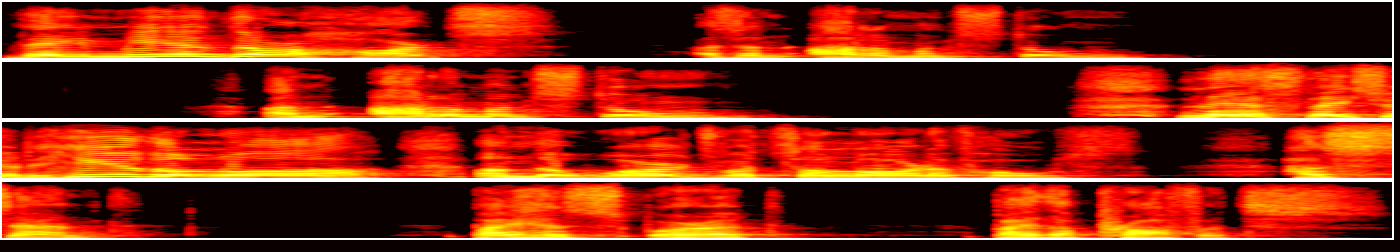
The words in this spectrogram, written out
they made their hearts as an adamant stone. An adamant stone. Lest they should hear the law and the words which the Lord of hosts has sent by his Spirit, by the prophets.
